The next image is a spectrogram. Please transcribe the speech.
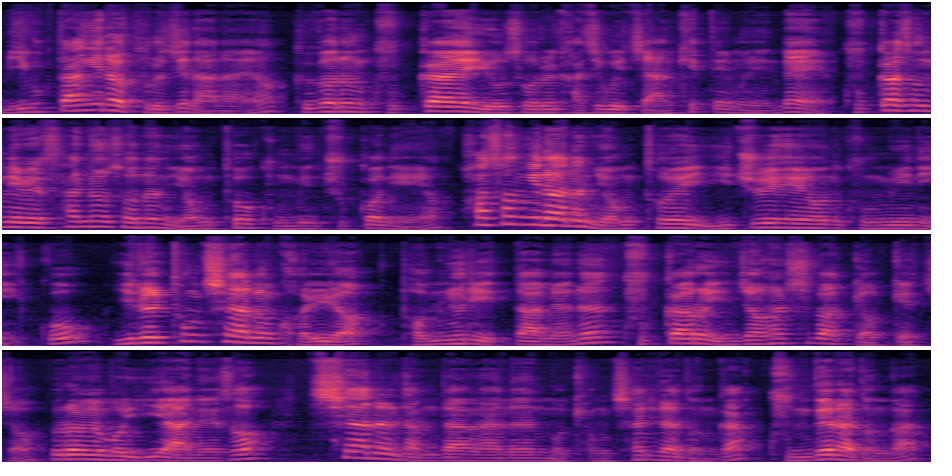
미국 땅이라 부르진 않아요. 그거는 국가의 요소를 가지고 있지 않기 때문인데 국가 성립의 3요소는 영토 국민 주권이에요. 화성이라는 영토에 이주해온 국민이 있고 이를 통치하는 권력, 법률이 있다면은 국가로 인정할 수밖에 없겠죠. 그러면 뭐 이 안에서 치안을 담당하는 뭐 경찰이라던가 군대라던가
